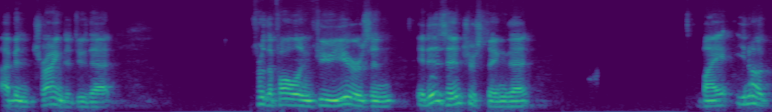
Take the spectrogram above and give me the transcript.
I've been trying to do that for the following few years. And it is interesting that by you know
